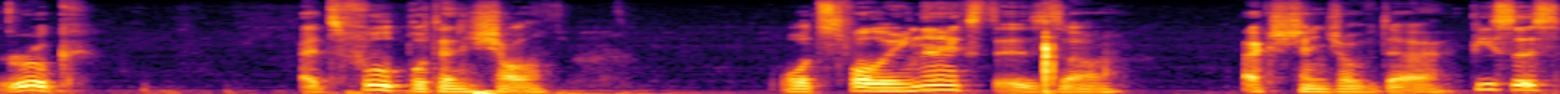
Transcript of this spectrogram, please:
rook at full potential. What's following next is uh, exchange of the pieces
